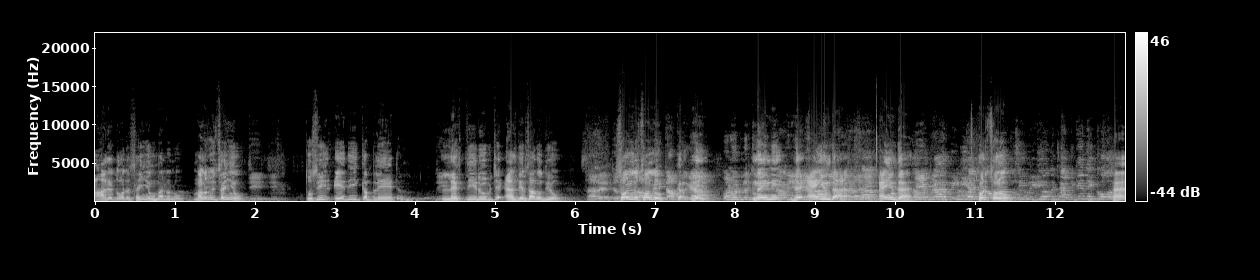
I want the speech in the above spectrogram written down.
ਆਪਦੇ ਤੌਰ ਤੇ ਸਹੀ ਹੋ ਮੰਨ ਲਓ। ਮੰਨ ਲਓ ਤੁਸੀਂ ਸਹੀ ਹੋ। ਜੀ ਜੀ। ਤੁਸੀਂ ਇਹਦੀ ਕੰਪਲੇਂਟ ਲਿਖਤੀ ਰੂਪ ਚ ਐਸਡੀਐਮ ਸਾਹਿਬ ਨੂੰ ਦਿਓ। ਸੁਣ ਲਓ ਸੁਣ ਲਓ। ਨਹੀਂ ਨਹੀਂ ਨਹੀਂ ਐਂ ਹੀ ਹੁੰਦਾ ਐਂ ਹੀ ਹੁੰਦਾ ਹੁਣ ਸੁਣੋ। ਤੁਸੀਂ ਵੀਡੀਓ ਤੇ ਕੱਢ ਕੇ ਦੇਖੋ ਹੈਂ?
